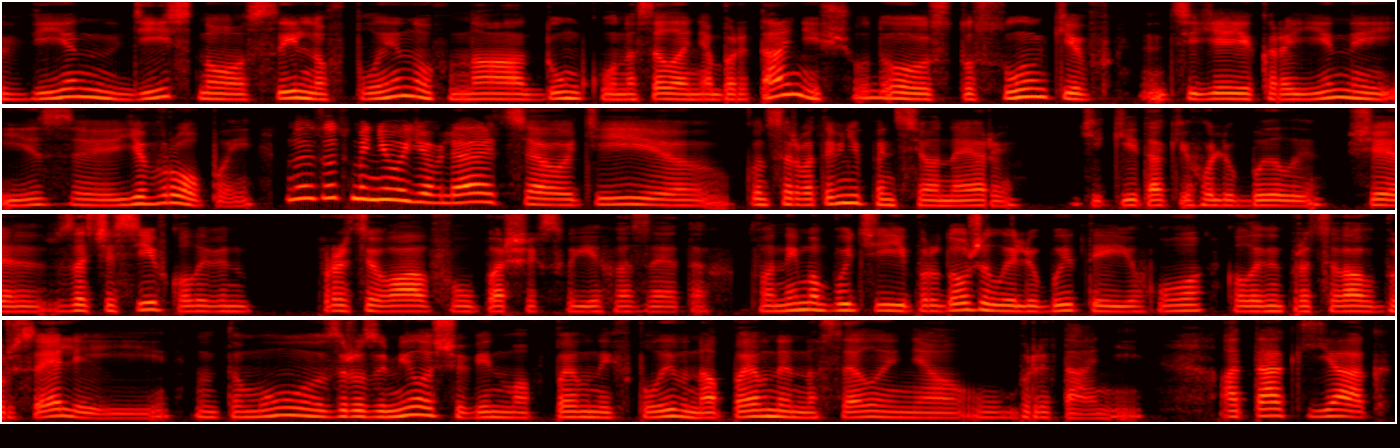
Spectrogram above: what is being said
він дійсно сильно вплинув на думку населення Британії щодо стосунків цієї країни із Європою. Ну і тут мені уявляються ті консервативні пенсіонери, які так його любили ще за часів, коли він працював у перших своїх газетах. Вони, мабуть, і продовжили любити його, коли він працював в Брюсселі, і ну, тому зрозуміло, що він мав певний вплив на певне населення у Британії. А так як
